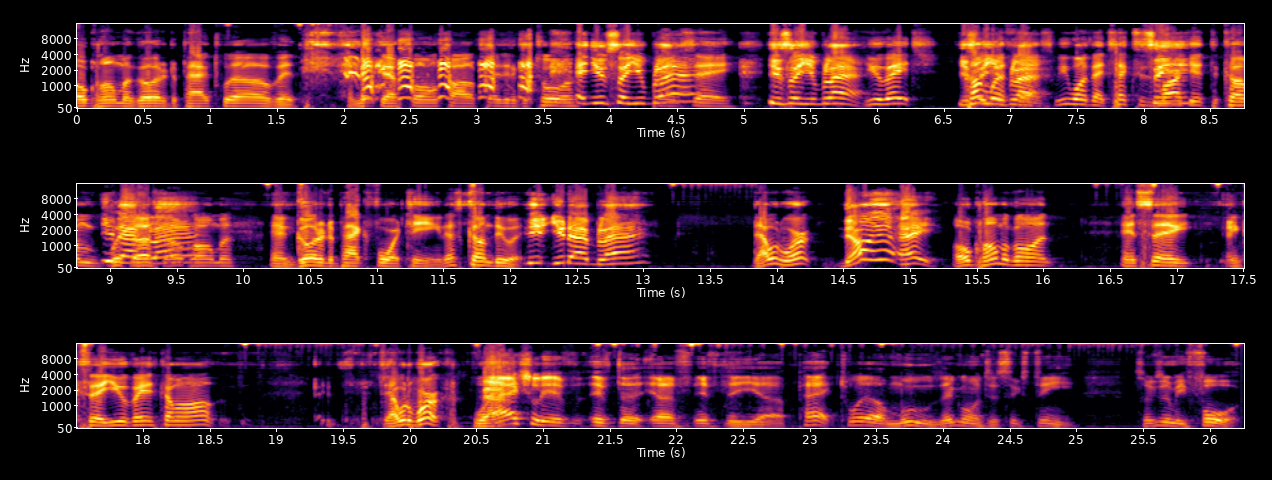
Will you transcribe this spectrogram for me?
Oklahoma go to the Pac-12 and, and make that phone call to President Khator And you say you blind? and say, you say you blind? U of H, You come say you're with blind. us. We want that Texas See? market to come with us blind. to Oklahoma and go to the Pac-14. Let's come do it. you, you not blind? That would work. Oh yeah. Hey, Oklahoma going and say and say U of H come on. That would work. well, Now- actually, if if the if, if the uh, Pac-12 moves, they're going to 16. So it's going to be four.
